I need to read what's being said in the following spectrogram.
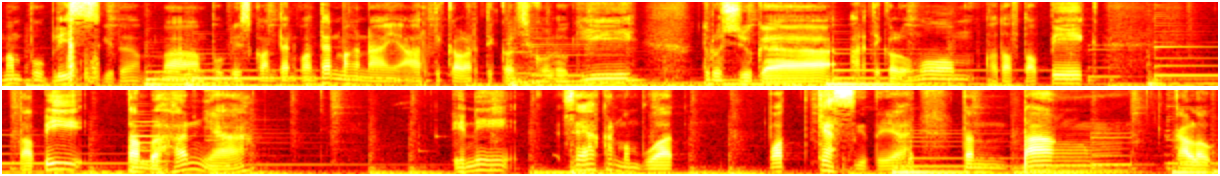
mempublis gitu mempublis konten-konten mengenai artikel-artikel psikologi terus juga artikel umum out of topic. Tapi tambahannya ini saya akan membuat podcast gitu ya tentang kalau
